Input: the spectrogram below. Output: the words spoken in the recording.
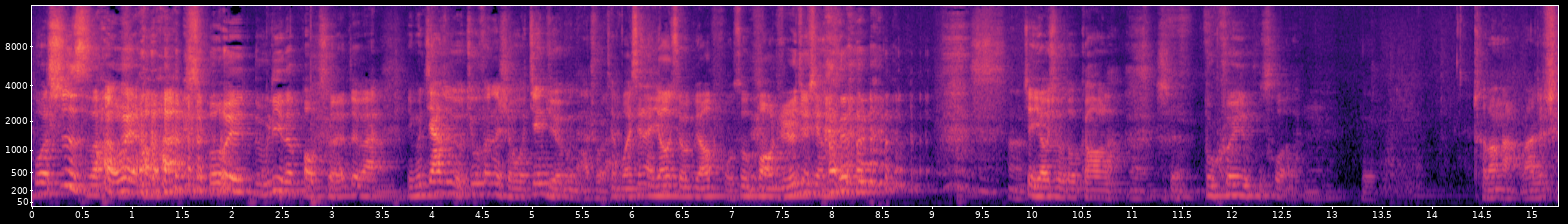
我誓死捍卫，好吧？我会努力的保存，对吧？你们家族有纠纷的时候，我坚决不拿出来。我现在要求比较朴素，保值就行了。这要求都高了，嗯，是。不亏就不错了。嗯。扯到哪儿了？这是。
